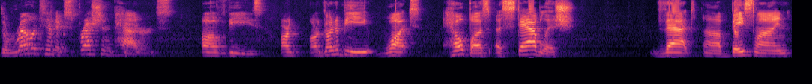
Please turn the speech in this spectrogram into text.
the relative expression patterns of these are, are going to be what help us establish that uh, baseline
